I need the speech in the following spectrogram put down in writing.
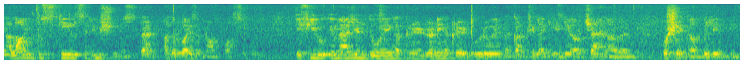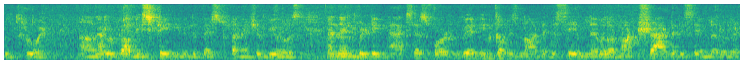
allow you to scale solutions that otherwise are not possible. If you imagine doing a credit, running a credit bureau in a country like India or China when pushing a billion people through it, uh, that will probably strain even the best financial bureaus. And then building access for where income is not at the same level or not tracked at the same level, where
